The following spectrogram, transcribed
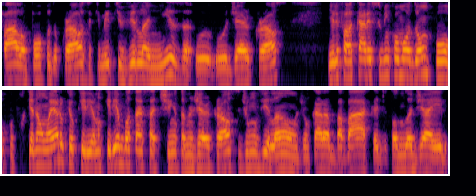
fala um pouco do Krause, que meio que vilaniza o, o Jerry Krause. E ele fala, cara, isso me incomodou um pouco, porque não era o que eu queria. Eu não queria botar essa tinta no Jerry Krause de um vilão, de um cara babaca, de todo mundo odiar ele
